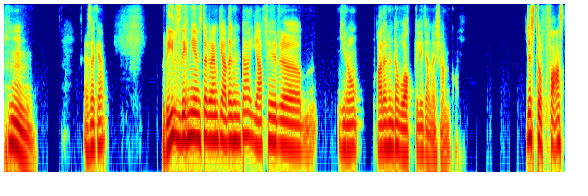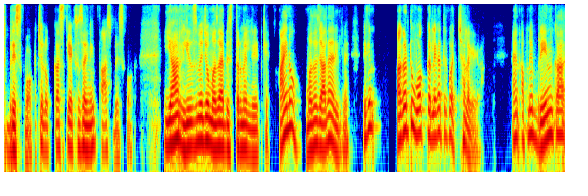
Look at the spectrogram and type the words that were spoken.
हम्म ऐसा क्या? रील्स देखनी है इंस्टाग्राम की आधा घंटा या फिर यू नो आधा घंटा वॉक के लिए जाना है शाम को? Just a fast brisk walk चलो, कस के एक्सरसाइज नहीं फास्ट ब्रिस्क वॉक यार रील्स में जो मज़ा है बिस्तर में लेट के आई नो मज़ा ज़्यादा है रील में, लेकिन अगर तू वॉक कर लेगा, तेरे को अच्छा लगेगा। एंड अपने ब्रेन का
